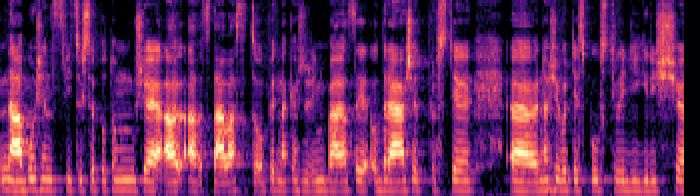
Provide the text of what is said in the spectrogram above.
náboženství, což se potom může a, a stává se to opět na každodenní bázi odrážet prostě na životě spousty lidí, když eh,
